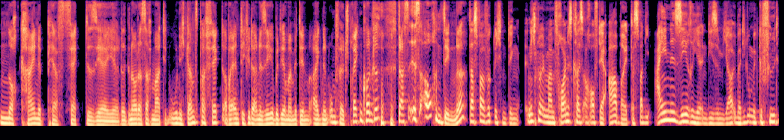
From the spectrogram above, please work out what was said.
noch keine perfekte Serie. Genau das sagt Martin U. Nicht ganz perfekt, aber endlich wieder eine Serie, über die man mit dem eigenen Umfeld sprechen konnte. Das ist auch ein Ding, ne? Das war wirklich ein Ding. Nicht nur in meinem Freundeskreis, auch auf der Arbeit. Das war die eine Serie in diesem Jahr, über die du mit gefühlt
